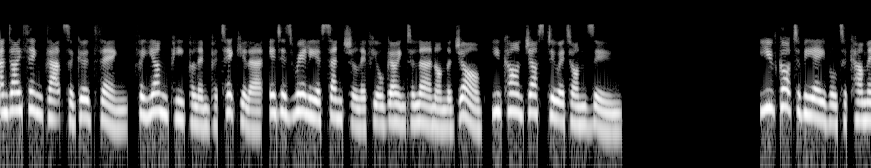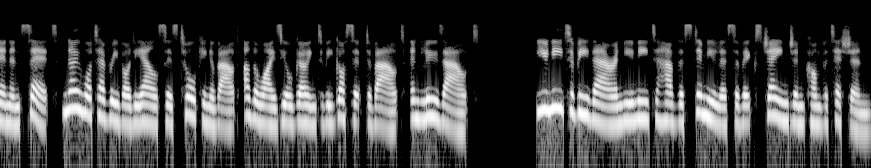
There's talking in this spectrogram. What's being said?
And I think that's a good thing. For young people in particular, it is really essential if you're going to learn on the job, you can't just do it on Zoom. You've got to be able to come in and sit, know what everybody else is talking about, otherwise you're going to be gossiped about, and lose out. You need to be there and you need to have the stimulus of exchange and competition.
